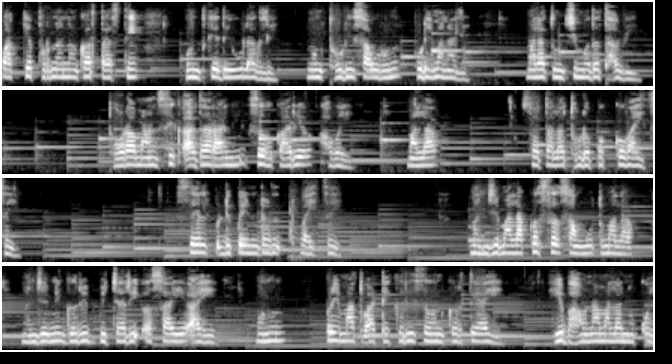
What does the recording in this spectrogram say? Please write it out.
वाक्य पूर्ण न करताच ती हुंदके देऊ लागली. मग थोडी सावरून पुढे म्हणाली मला तुमची मदत हवी. थोडा मानसिक आधार आणि सहकार्य हवंय. मला स्वतःला थोडं पक्क व्हायचंय. सेल्फ डिपेंडंट व्हायचंय. म्हणजे मला कसं सांगू तुम्हाला? म्हणजे मी गरीब बिचारी असहाय्य आहे. म्हणून प्रेमात वाटेकरी सहन करते आहे ही भावना मला नकोय.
